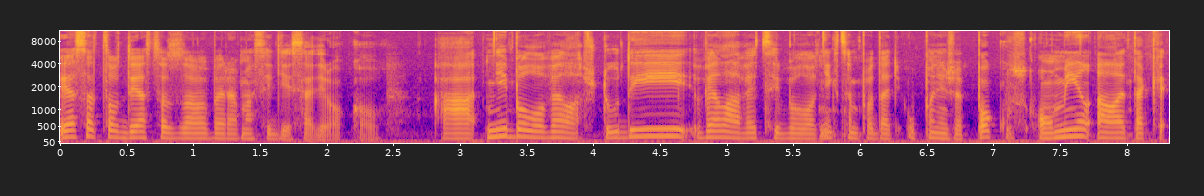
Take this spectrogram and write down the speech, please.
ja sa to diastázou zaoberám asi 10 rokov a nebolo veľa štúdií, veľa vecí bolo, nechcem povedať úplne, že pokus omyl, ale také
